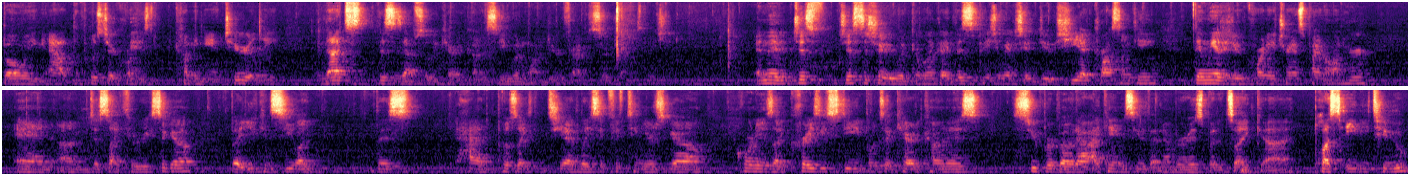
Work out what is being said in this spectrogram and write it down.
bowing out, the posterior cornea is coming anteriorly. And that's, this is absolutely keratoconus, so you wouldn't want to do refractive surgery on this patient. And then just just to show you what it look like, this is a patient we actually had to do. She had cross-linking, then we had to do a cornea transplant on her, and um, just like three weeks ago. But you can see like this had post like she had LASIK 15 years ago. Cornea is like crazy steep, looks like keratoconus, super bowed out. I can't even see what that number is, but it's like uh, plus 82.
